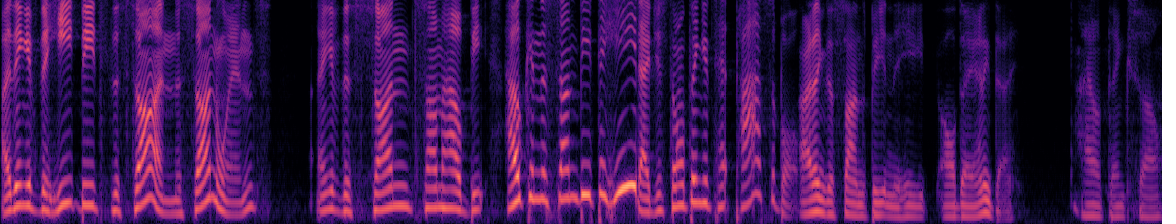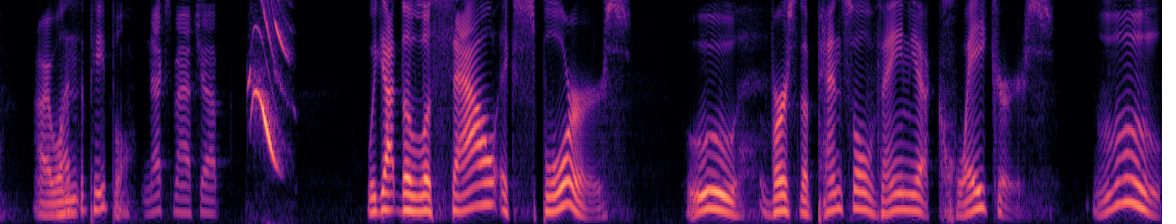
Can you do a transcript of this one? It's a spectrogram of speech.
I think if the heat beats the sun, the sun wins. I think if the sun somehow beat How can the sun beat the heat? I just don't think it's possible. I think the sun's beating the heat all day, any day. I don't think so. All right. Well, that's the people. next matchup, we got the LaSalle Explorers Ooh. versus the Pennsylvania Quakers. Ooh.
